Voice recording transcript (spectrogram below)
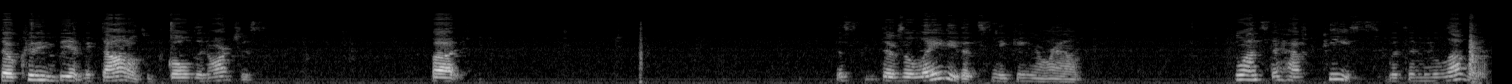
So it could even be at McDonald's with golden arches. But this, there's a lady that's sneaking around. who wants to have peace with a new lover.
